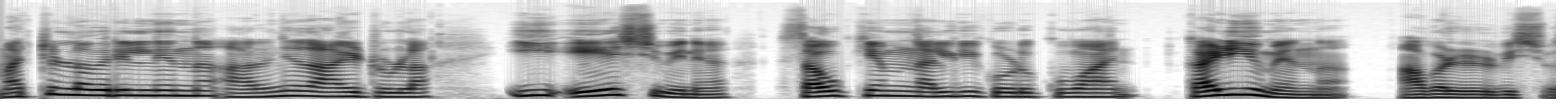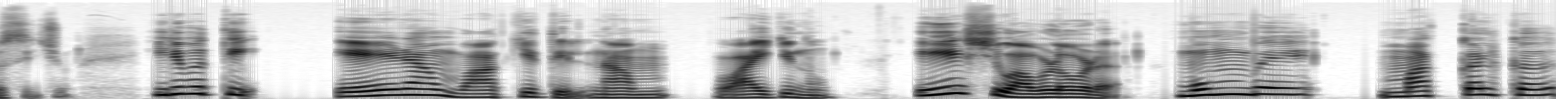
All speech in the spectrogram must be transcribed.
മറ്റുള്ളവരിൽ നിന്ന് അറിഞ്ഞതായിട്ടുള്ള ഈ യേശുവിന് സൗഖ്യം നൽകി കൊടുക്കുവാൻ കഴിയുമെന്ന് അവൾ വിശ്വസിച്ചു. ഇരുപത്തി ഏഴാം വാക്യത്തിൽ നാം വായിക്കുന്നു യേശു അവളോട് മുമ്പേ മക്കൾക്ക്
